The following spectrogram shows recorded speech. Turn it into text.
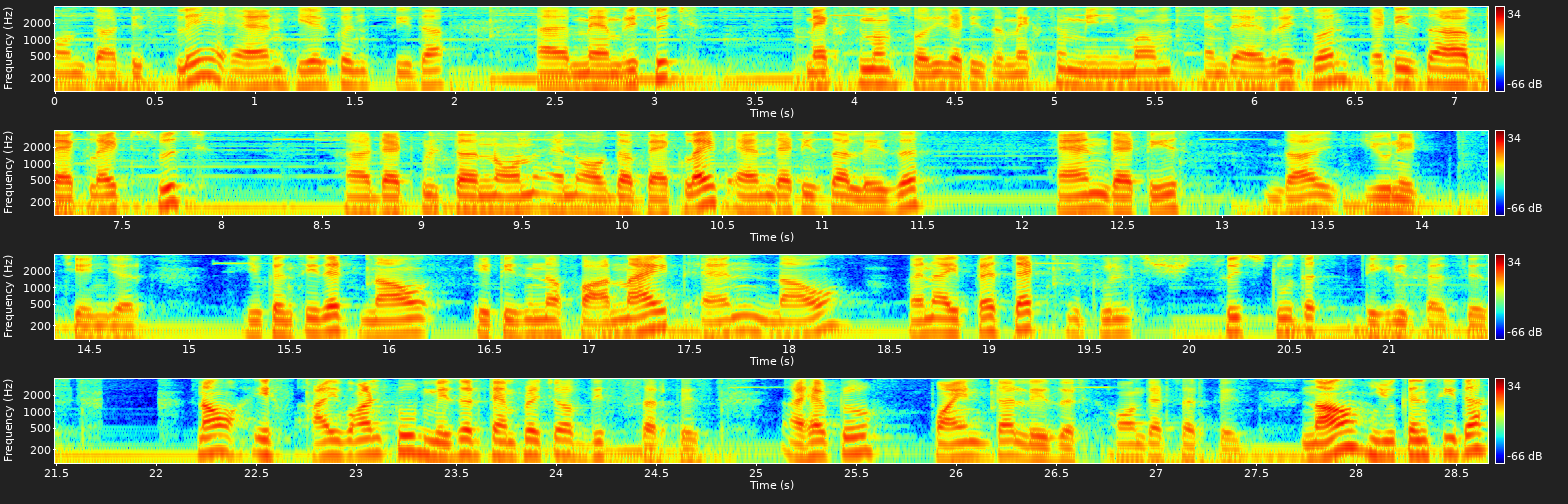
on the display. And here you can see the uh, memory switch. Maximum sorry that is a maximum minimum and the average one. That is a backlight switch uh, that will turn on and off the backlight and that is the laser and that is the unit changer. You can see that now it is in a Fahrenheit and now when I press that it will switch to the degree Celsius. Now if I want to measure temperature of this surface I have to point the laser on that surface. Now you can see the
